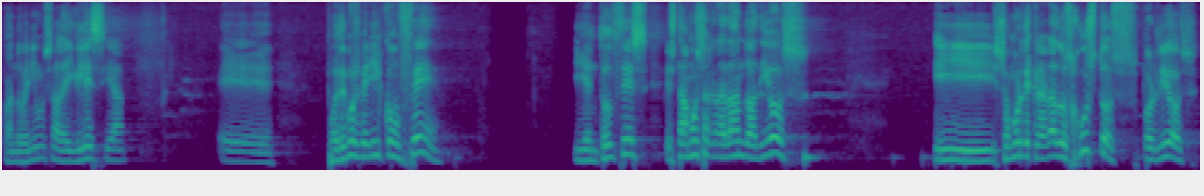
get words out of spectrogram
cuando venimos a la iglesia, eh, podemos venir con fe y entonces estamos agradando a Dios y somos declarados justos por Dios.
